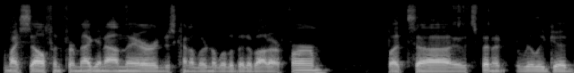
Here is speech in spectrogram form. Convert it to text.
for myself and for Megan on there and just kind of learn a little bit about our firm. But uh, it's been a really good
